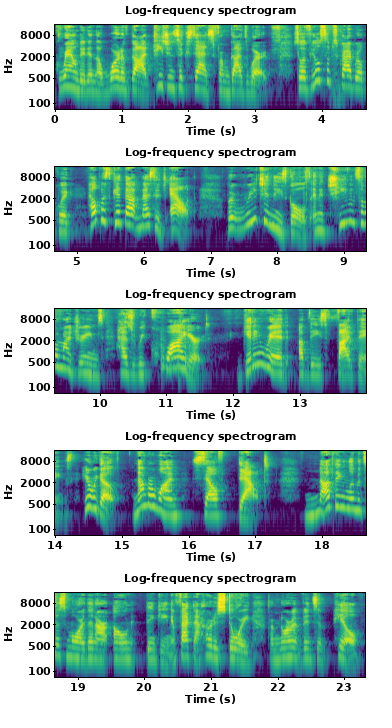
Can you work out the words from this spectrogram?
grounded in the Word of God, teaching success from God's Word. So if you'll subscribe real quick, help us get that message out. But reaching these goals and achieving some of my dreams has required getting rid of these five things. Here we go. Number one, self doubt. Nothing limits us more than our own thinking. In fact, I heard a story from Norman Vincent Peale.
